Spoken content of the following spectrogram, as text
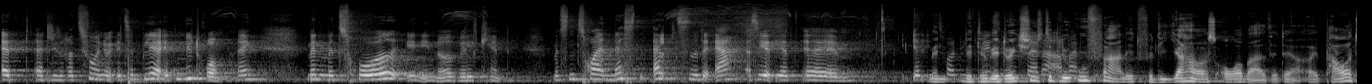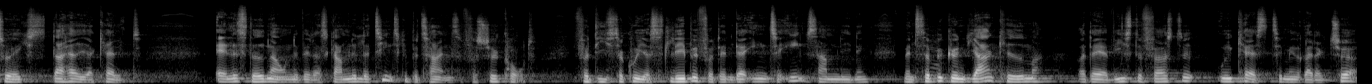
at, at litteraturen jo etablerer et nyt rum, ikke? men med tråde ind i noget velkendt. Men sådan tror jeg næsten altid, det er. Altså, jeg, jeg, øh, jeg, Men tror, vil du, vil du ikke synes, det blev ufarligt? Fordi jeg har også overvejet det der. Og i Power to X, der havde jeg kaldt alle stednavnene ved deres gamle latinske betegnelse for søkort. Fordi så kunne jeg slippe for den der en-til-en sammenligning. Men så begyndte jeg at kede mig, og da jeg viste første udkast til min redaktør,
